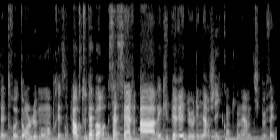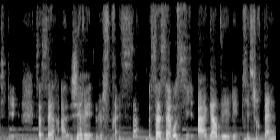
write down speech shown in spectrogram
d'être dans le moment présent. Alors tout d'abord, ça sert à récupérer de l'énergie quand on est un petit peu fatigué. Ça sert à gérer le stress. Ça sert aussi à garder les pieds sur terre.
